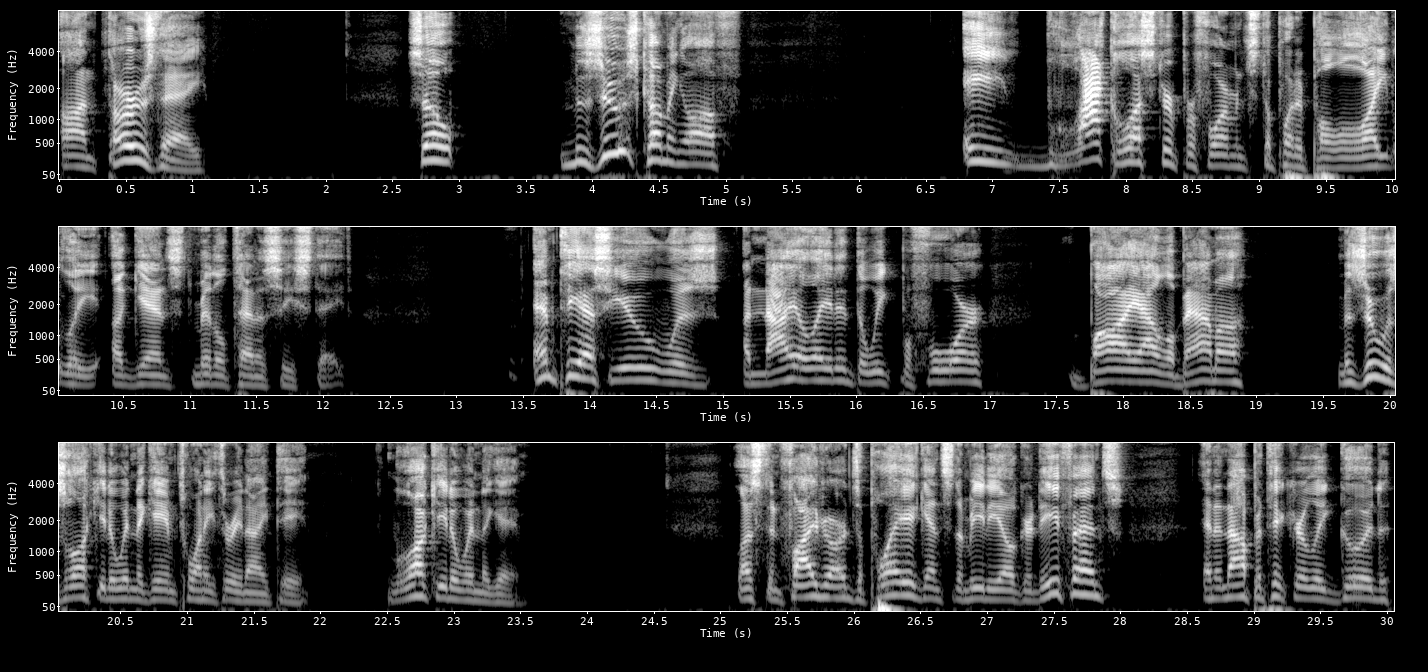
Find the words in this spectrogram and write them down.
on Thursday. So Mizzou's coming off a lackluster performance, to put it politely, against Middle Tennessee State. MTSU was annihilated the week before by Alabama. Mizzou was lucky to win the game 23 19. Lucky to win the game. Less than five yards of play against a mediocre defense and a not particularly good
